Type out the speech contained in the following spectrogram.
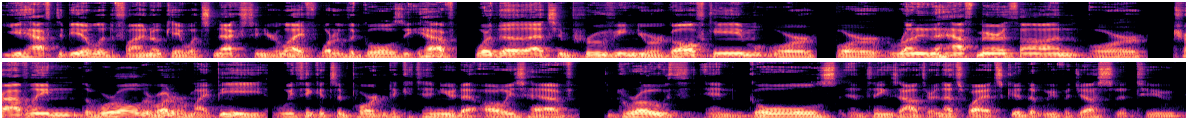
you have to be able to define okay what's next in your life what are the goals that you have whether that's improving your golf game or or running a half marathon or traveling the world or whatever it might be we think it's important to continue to always have growth and goals and things out there and that's why it's good that we've adjusted it to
